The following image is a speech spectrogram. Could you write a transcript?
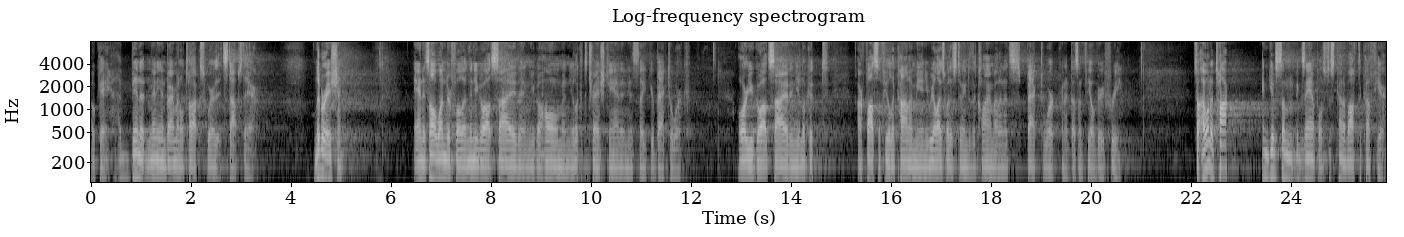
Okay, I've been at many environmental talks where it stops there. Liberation. And it's all wonderful, and then you go outside and you go home and you look at the trash can and it's like you're back to work. Or you go outside and you look at our fossil fuel economy and you realize what it's doing to the climate and it's back to work and it doesn't feel very free. So I want to talk and give some examples, just kind of off the cuff here,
